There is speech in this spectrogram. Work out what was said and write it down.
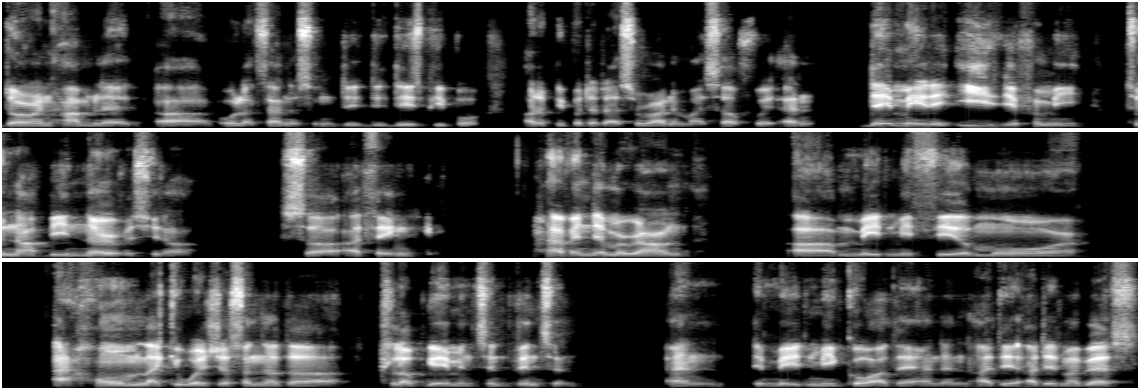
Doran Hamlet, uh, Oalex Anderson. D- d- these people are the people that I surrounded myself with, and they made it easier for me to not be nervous. You know, so I think having them around uh, made me feel more at home, like it was just another club game in St. Vincent, and it made me go out there and then I did I did my best,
